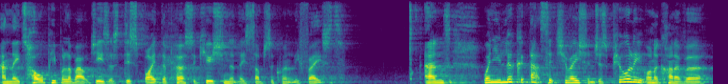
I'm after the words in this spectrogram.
and they told people about Jesus despite the persecution that they subsequently faced. And when you look at that situation, just purely on a kind of a,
